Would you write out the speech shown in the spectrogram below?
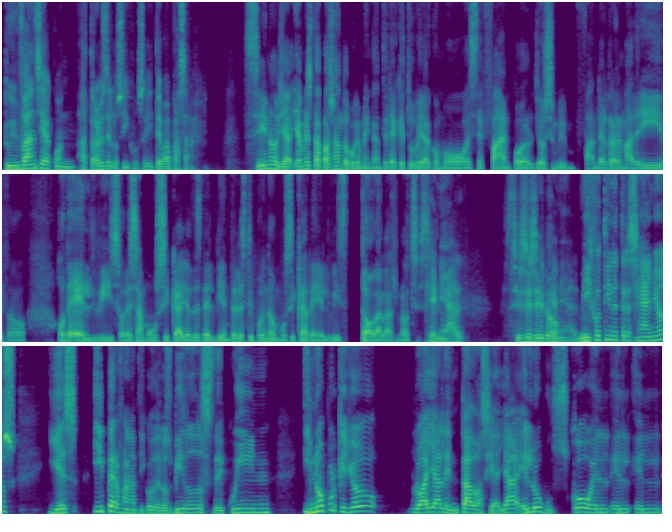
tu infancia con, a través de los hijos, ¿eh? y te va a pasar. Sí, no, ya, ya me está pasando porque me encantaría que tuviera como ese fan por. Yo soy muy fan del Real Madrid o, o de Elvis o de esa música. Yo desde el vientre le estoy poniendo música de Elvis todas las noches. Genial, Sí, sí, sí, no. genial. Mi hijo tiene 13 años y es hiper fanático de los Beatles, de Queen, y no porque yo lo haya alentado hacia allá, él lo buscó, él, él- él,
